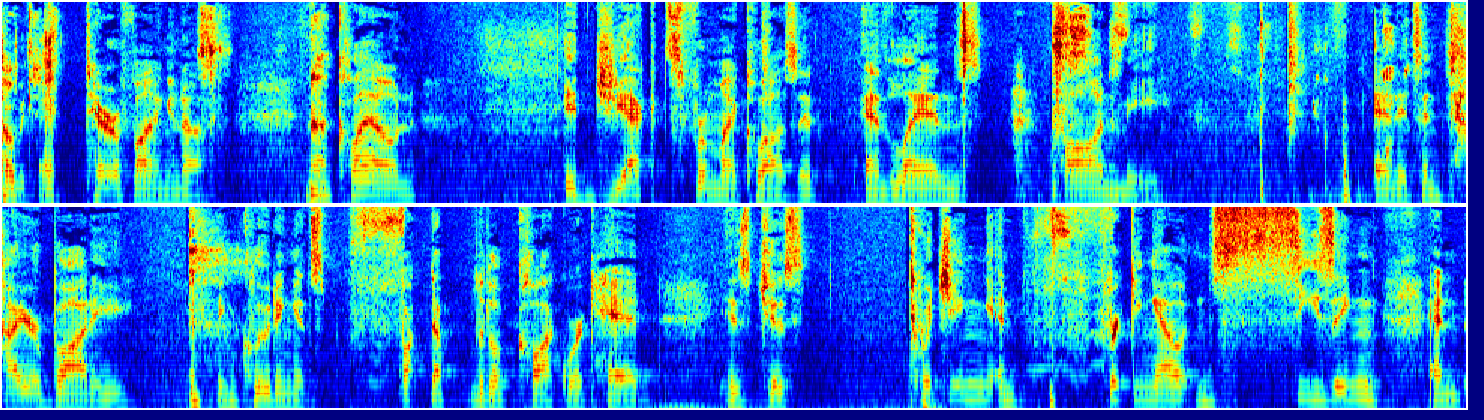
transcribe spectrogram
which is terrifying enough. The clown ejects from my closet and lands on me, and its entire body, including its fucked up little clockwork head, is just twitching and freaking out and seizing and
